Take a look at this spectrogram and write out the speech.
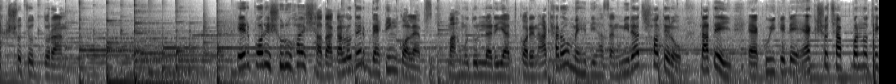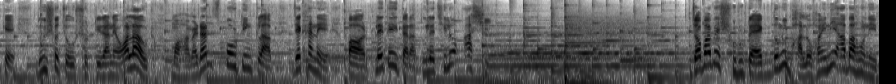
একশো চোদ্দ রান। এরপরে শুরু হয় সাদা কালোদের ব্যাটিং কলাপস। মাহমুদুল্লাহ রিয়াদ করেন আঠারো, মেহেদি হাসান মিরাজ সতেরো। তাতেই এক উইকেটে একশো ছাপ্পান্ন থেকে দুইশো চৌষট্টি রানে all out Mohammedan sporting club, যেখানে পাওয়ার প্লেতেই তারা তুলেছিল আশি। জবাবে শুরুটা একদমই ভালো হয়নি আবাহনীর।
